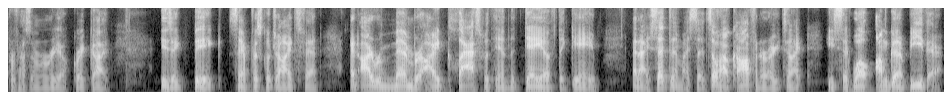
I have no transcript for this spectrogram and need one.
Professor Mario, great guy, is a big San Francisco Giants fan. And I remember I had class with him the day of the game. And I said to him, I said, So how confident are you tonight? He said, Well, I'm going to be there.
